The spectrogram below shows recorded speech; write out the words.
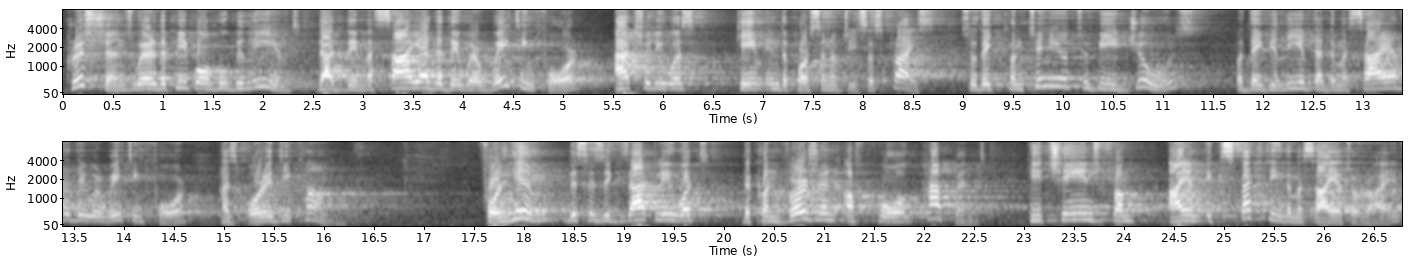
Christians were the people who believed that the Messiah that they were waiting for actually was came in the person of Jesus Christ. So they continued to be Jews, but they believed that the Messiah that they were waiting for has already come. For him, this is exactly what the conversion of Paul happened. He changed from, I am expecting the Messiah to arrive,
